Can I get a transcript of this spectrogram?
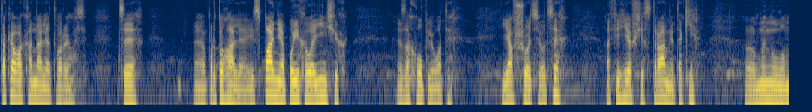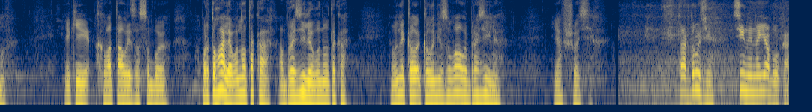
така вакханалія творилась. Це е, Португалія. Іспанія поїхала інших захоплювати. Я в шоці. Оце офігевші страни такі е, в минулому, які хватали за собою. Португалія, воно така, а Бразилія, воно така. Вони колонізували Бразилію. Я в шоці. Так, друзі, ціни на яблука.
